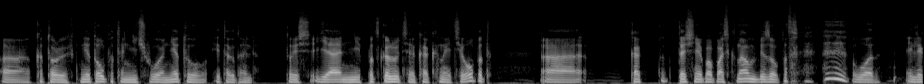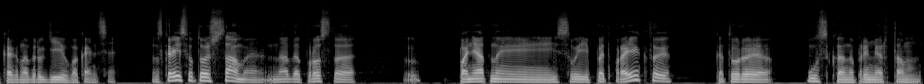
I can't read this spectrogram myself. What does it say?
э, которых нет опыта, ничего нету и так далее. То есть я не подскажу тебе, как найти опыт, а, как, точнее, попасть к нам без опыта, вот, или как на другие вакансии. Но, скорее всего, то же самое. Надо просто э, понятные свои пэт-проекты, которые узко, например, там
